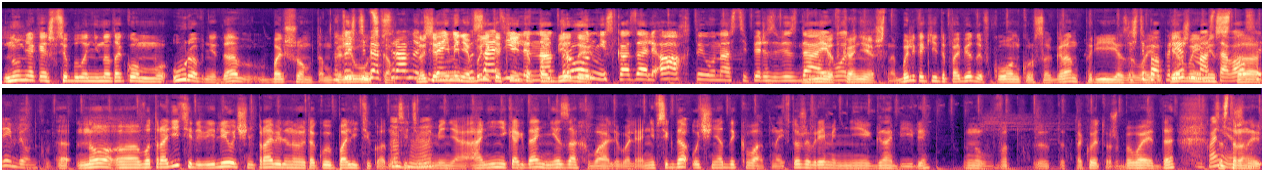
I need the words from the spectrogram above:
Ну, у меня, конечно, все было не на таком уровне, да, в большом там Ну, то есть тебя голливудском. все равно Но, тебя тем не не менее, были какие-то на победы. трон, не сказали, ах, ты у нас теперь звезда. и Нет, вот... конечно. Были какие-то победы в конкурсах, гран-при я То есть ты завоевал, по-прежнему места. оставался ребенком. Э, Но э, вот родители вели очень правильную такую политику относительно Мгм. меня. Они никогда не захваливали, они всегда очень адекватно и в то же время не гнобили. Ну, вот такое тоже бывает, да, Ну, со стороны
